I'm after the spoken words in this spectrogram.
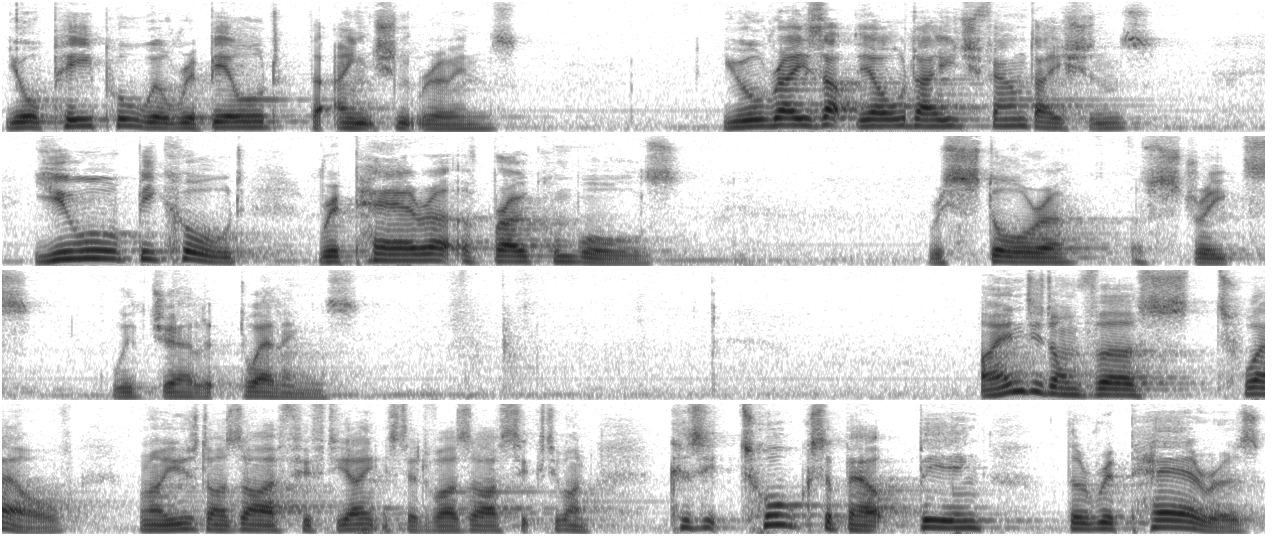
Your people will rebuild the ancient ruins. You will raise up the old age foundations. You will be called repairer of broken walls, restorer of streets with dwellings. I ended on verse 12 when I used Isaiah 58 instead of Isaiah 61 because it talks about being the repairers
